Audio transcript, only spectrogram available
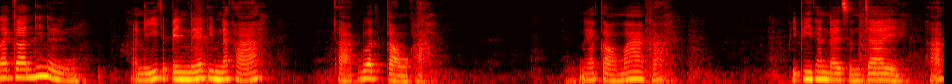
รายการที่ 1 อันนี้จะเป็นเนื้อดินนะคะ ถากลวดเก่าค่ะ เนื้อเก่ามากค่ะ พี่ๆท่านใดสนใจทัก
